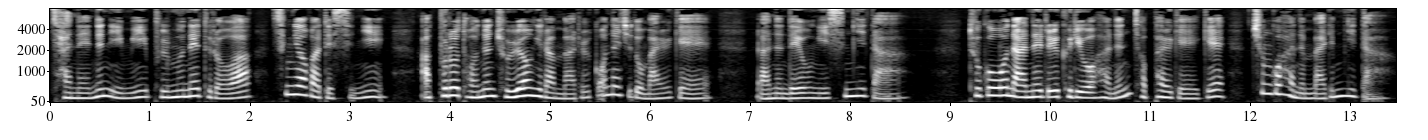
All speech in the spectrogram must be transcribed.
자네는 이미 불문에 들어와 승려가 됐으니 앞으로 더는 졸령이란 말을 꺼내지도 말게 라는 내용이 있습니다. 두고 온 아내를 그리워하는 저팔계에게 충고하는 말입니다.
